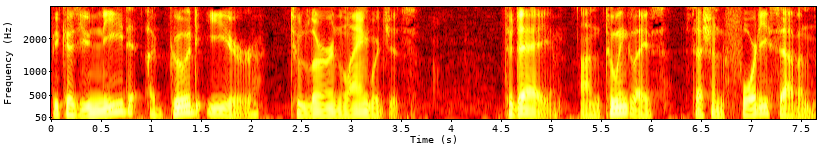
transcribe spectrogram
because you need a good ear to learn languages. Today, on Tu Inglés, session 47,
